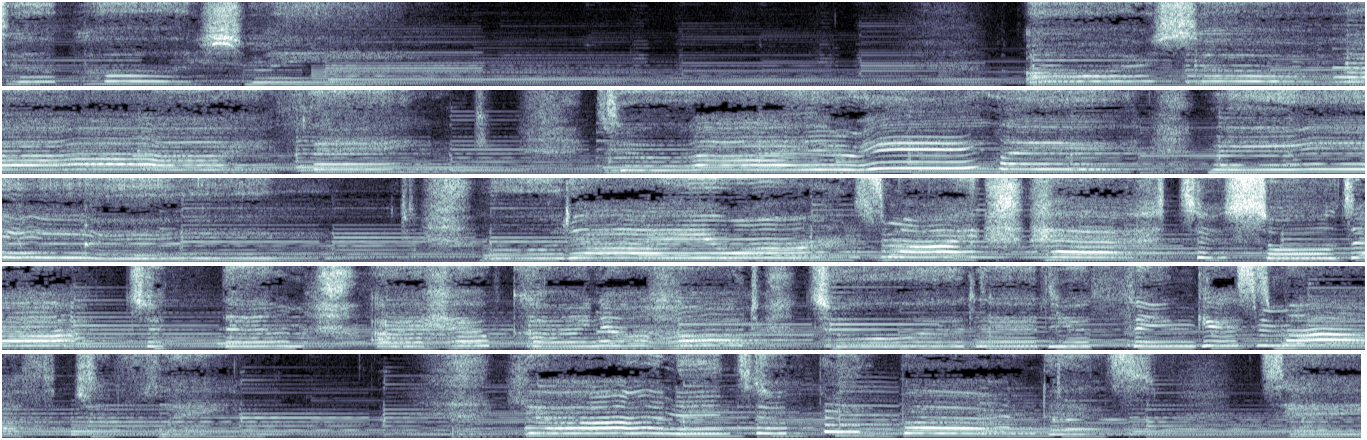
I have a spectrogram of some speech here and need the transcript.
to push me, or so I think. Do I really need? Would I want my head to sold out to them? I have kinda hard to it. You think it's my yearning to be burned. It's take.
